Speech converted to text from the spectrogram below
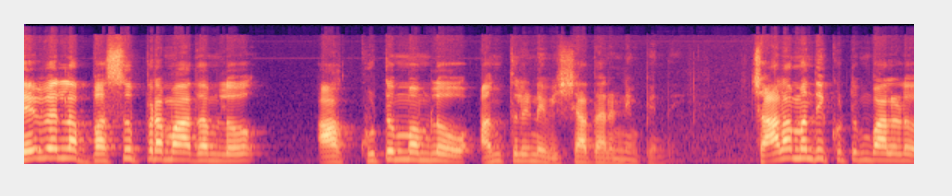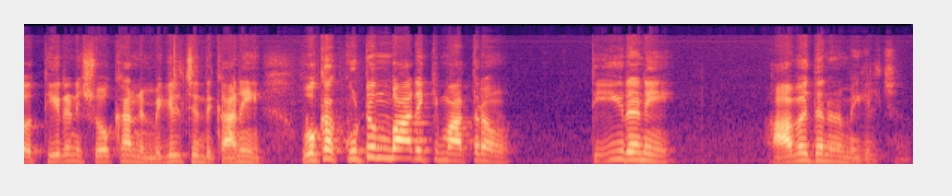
చేవెళ్ళ బస్సు ప్రమాదంలో ఆ కుటుంబంలో అంతులేని విషాదాన్ని నింపింది. చాలామంది కుటుంబాలలో తీరని శోకాన్ని మిగిల్చింది కానీ ఒక కుటుంబానికి మాత్రం తీరని ఆవేదనను మిగిల్చింది.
